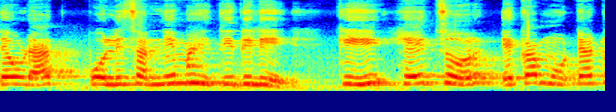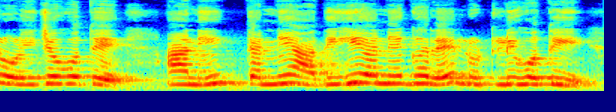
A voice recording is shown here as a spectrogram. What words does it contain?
तेवढ्यात पोलिसांनी माहिती दिली. की हे चोर एका मोठ्या टोळीचे होते आणि त्यांनी आधीही अनेक घरे लुटली होती.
